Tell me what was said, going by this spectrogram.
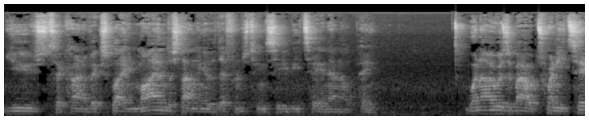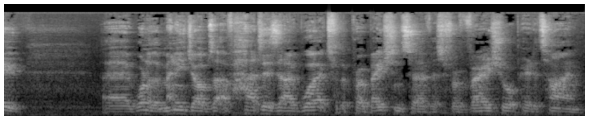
use to kind of explain my understanding of the difference between CBT and NLP when I was about 22, uh, one of the many jobs that I've had is I've worked for the probation service for a very short period of time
